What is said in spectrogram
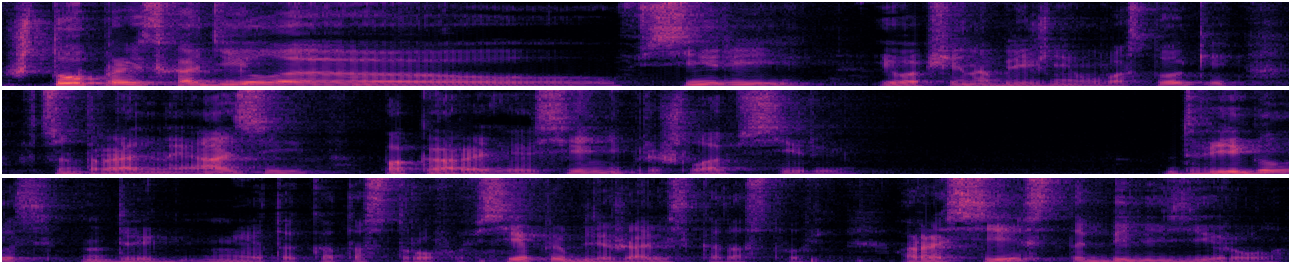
Что происходило э, в Сирии и вообще на Ближнем Востоке, в Центральной Азии, пока Россия не пришла в Сирию? Двигалась, это катастрофа, все приближались к катастрофе. Россия стабилизировала.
